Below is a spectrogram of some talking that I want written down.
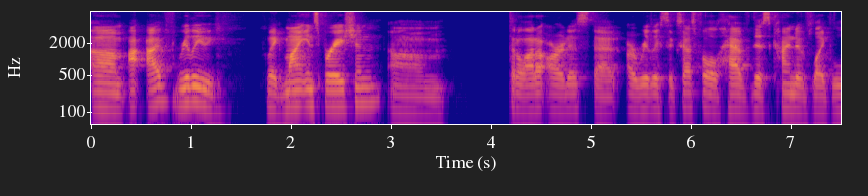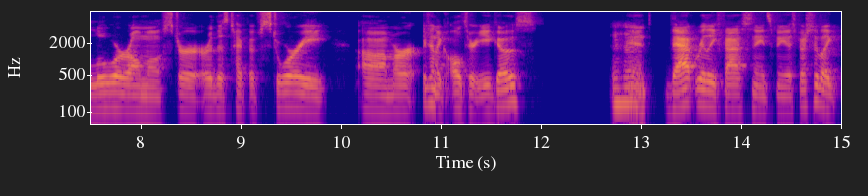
um, I, I've really like my inspiration. Um, that a lot of artists that are really successful have this kind of like lore almost, or or this type of story, um, or even like alter egos. Mhm. and that really fascinates me especially like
